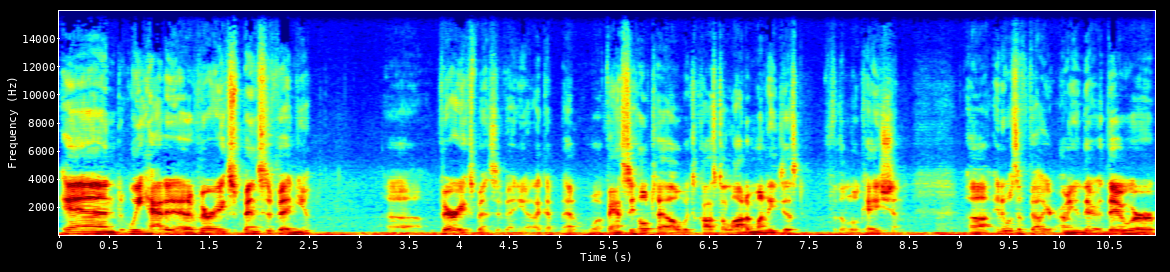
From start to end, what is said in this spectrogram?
and we had it at a very expensive venue. Uh, very expensive venue, like a, a, fancy hotel, which cost a lot of money just for the location. Uh, and it was a failure. I mean, they, they were,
